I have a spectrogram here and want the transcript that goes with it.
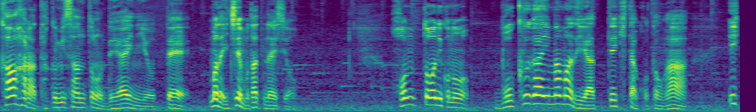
川原拓実さんとの出会いによってまだ1年も経ってないですよ。本当にこの僕が今までやってきたことが一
